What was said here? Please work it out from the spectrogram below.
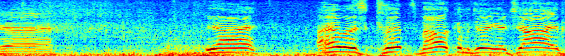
yeah. Yeah, I almost clipped Malcolm doing a jibe.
